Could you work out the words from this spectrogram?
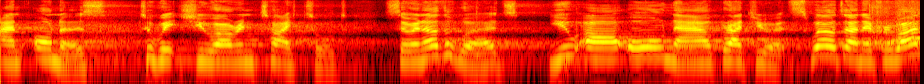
and honours to which you are entitled. So in other words, you are all now graduates. Well done, everyone.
